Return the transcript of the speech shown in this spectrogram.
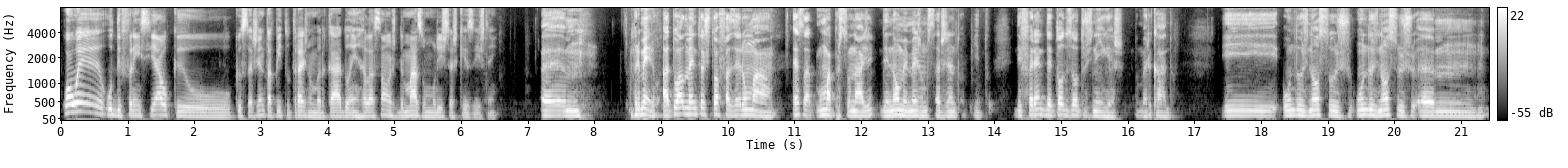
Qual é o diferencial que o, que o Sargento Apito traz no mercado em relação aos demais humoristas que existem? Ehm, primeiro, atualmente eu estou a fazer uma, essa, uma personagem de nome mesmo Sargento Apito, diferente de todos os outros niggas do mercado. E um dos nossos, um dos nossos, ehm,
